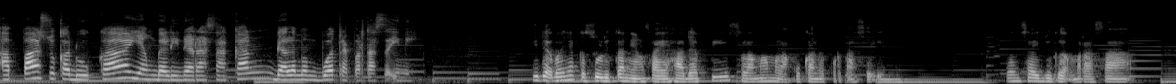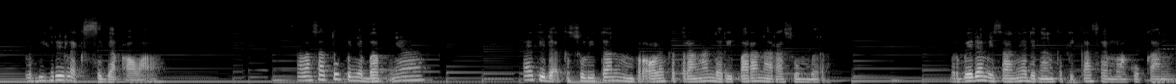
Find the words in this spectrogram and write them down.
Apa suka duka yang Mbak rasakan dalam membuat reportase ini? Tidak banyak kesulitan yang saya hadapi selama melakukan reportase ini. Dan saya juga merasa lebih rileks sejak awal. Salah satu penyebabnya, saya tidak kesulitan memperoleh keterangan dari para narasumber. Berbeda misalnya dengan ketika saya melakukan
